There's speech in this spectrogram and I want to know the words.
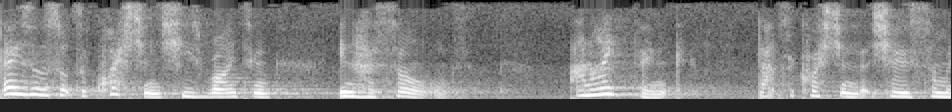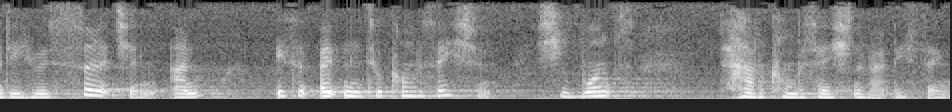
those are the sorts of questions she's writing in her songs. And I think that's a question that shows somebody who is searching and is an opening to a conversation. She wants to have a conversation about these things.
